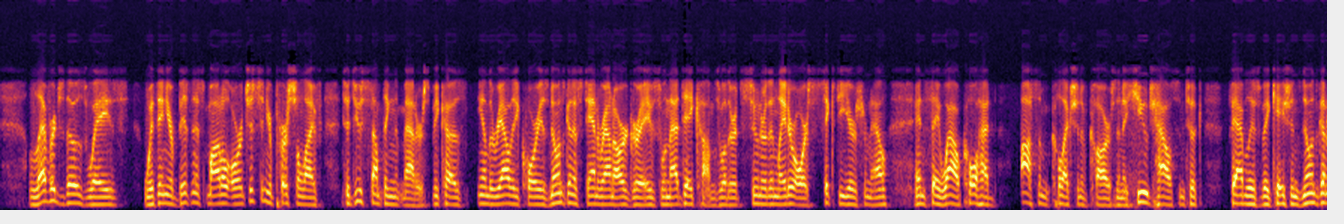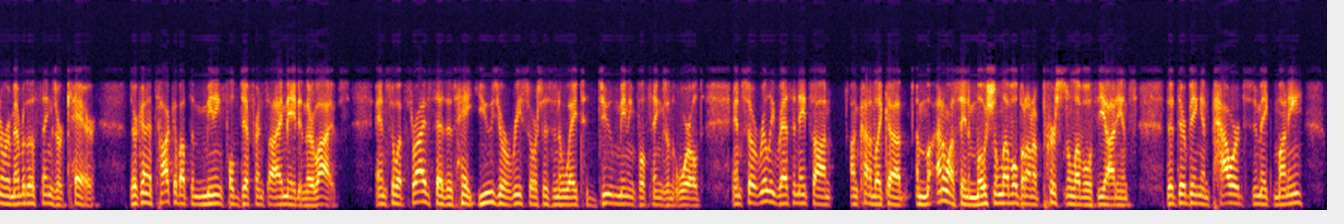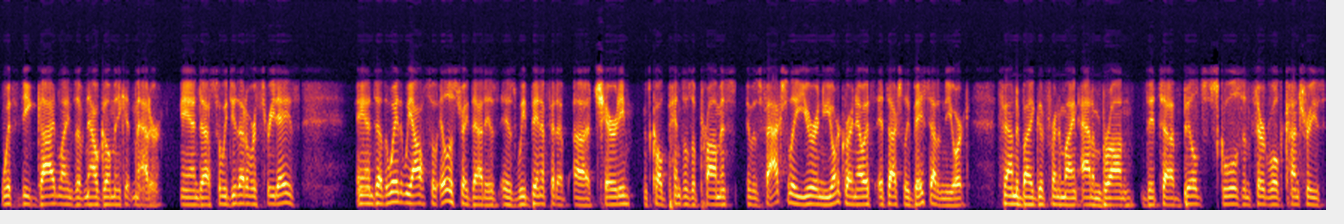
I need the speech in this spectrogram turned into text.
leverage those ways within your business model or just in your personal life to do something that matters. Because you know the reality Corey is no one's going to stand around our graves when that day comes whether it's sooner than later or 60 years from now and say wow Cole had awesome collection of cars and a huge house and took fabulous vacations. No one's going to remember those things or care. They're going to talk about the meaningful difference I made in their lives. And so what Thrive says is, hey, use your resources in a way to do meaningful things in the world. And so it really resonates on on kind of like a, I don't want to say an emotional level, but on a personal level with the audience, that they're being empowered to make money with the guidelines of now go make it matter. And uh, so we do that over three days. And uh, the way that we also illustrate that is, is we benefit a, a charity. It's called Pencils of Promise. It was actually, you're in New York right now. It's, it's actually based out of New York, founded by a good friend of mine, Adam Braun, that uh, builds schools in third world countries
